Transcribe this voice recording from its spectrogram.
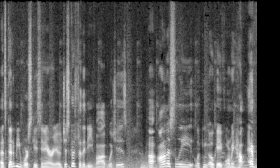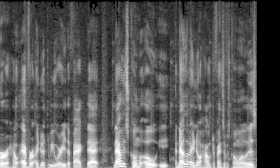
That's going to be worst case scenario. Just goes for the defog, which is uh, honestly looking okay for me. However, however, I do have to be wary of the fact that now his Kommo-o, now that I know how defensive his Kommo-o is,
